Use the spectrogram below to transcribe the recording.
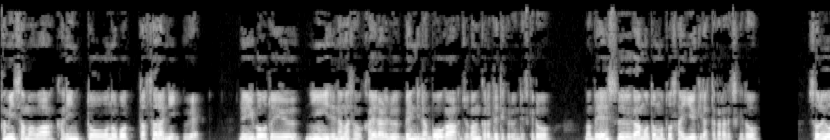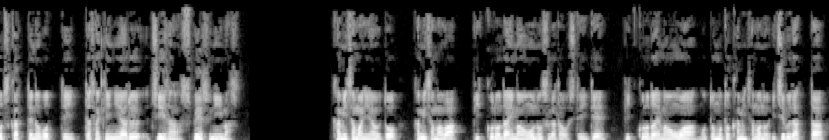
神様はカリン島を登ったさらに上。縫い棒という任意で長さを変えられる便利な棒が序盤から出てくるんですけど、まあ、ベースがもともと最有機だったからですけど、それを使って登っていった先にある小さなスペースにいます。神様に会うと、神様はピッコロ大魔王の姿をしていて、ピッコロ大魔王はもともと神様の一部だった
